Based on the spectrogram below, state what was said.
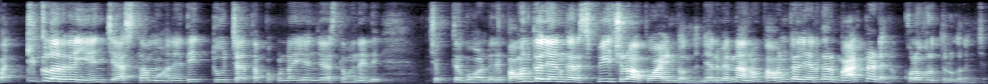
పర్టికులర్గా ఏం చేస్తాము అనేది తూచా తప్పకుండా ఏం చేస్తాం అనేది చెప్తే బాగుండేది. పవన్ కళ్యాణ్ గారి స్పీచ్లో ఆ పాయింట్ ఉంది. నేను విన్నాను పవన్ కళ్యాణ్ గారు మాట్లాడారు కులవృత్తుల గురించి.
